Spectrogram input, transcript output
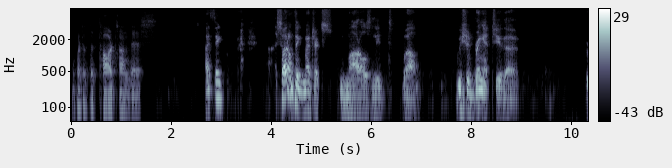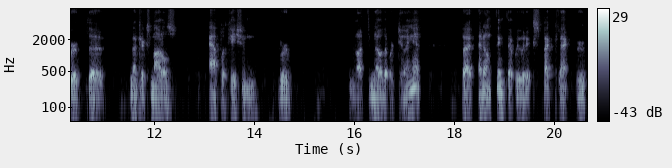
what are the thoughts on this? I think, so I don't think metrics models need, well, we should bring it to the group, the metrics models application group. Let them know that we're doing it. But I don't think that we would expect that group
